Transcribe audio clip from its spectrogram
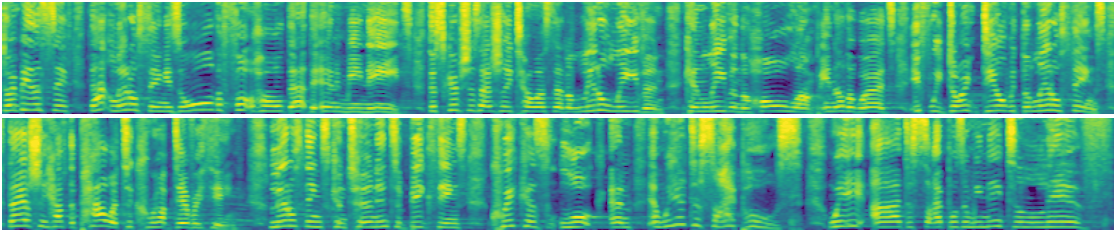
Don't be deceived. That little thing is all the foothold that the enemy needs. The scriptures actually tell us that a little leaven can leaven the whole lump. In other words, if we don't deal with the little things, they actually have the power to corrupt everything. Little things can turn into big things quick as look. And, and we are disciples. We are disciples and we need to live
